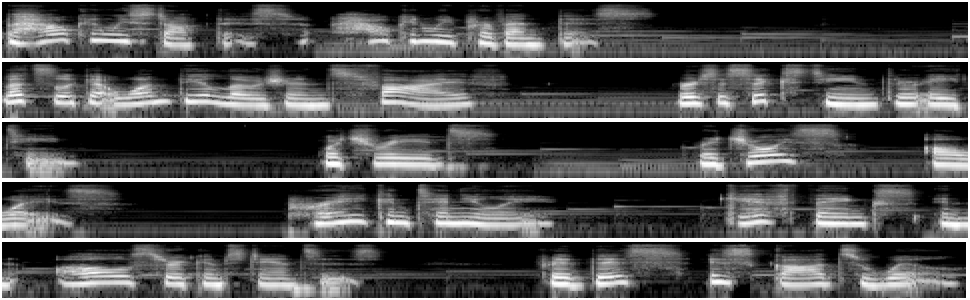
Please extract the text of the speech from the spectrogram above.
But how can we stop this? How can we prevent this? Let's look at 1 Thessalonians 5, verses 16 through 18, which reads, Rejoice always, pray continually, give thanks in all circumstances, for this is God's will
